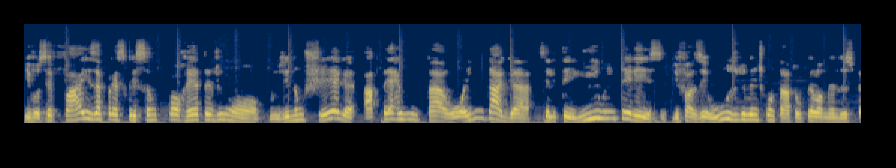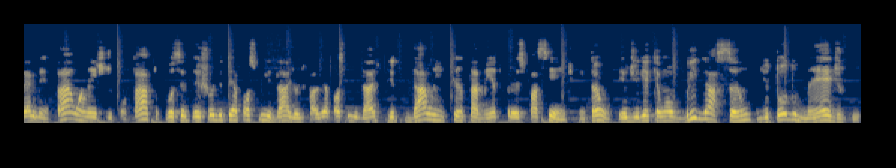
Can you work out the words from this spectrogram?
e você faz a prescrição correta de um óculos e não chega a perguntar ou a indagar se ele teria o interesse de fazer uso de lente de contato ou pelo menos experimentar uma lente de contato, você deixou de ter a possibilidade ou de fazer a possibilidade de dar um encantamento para esse paciente. Então, eu diria que é uma obrigação de todo médico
